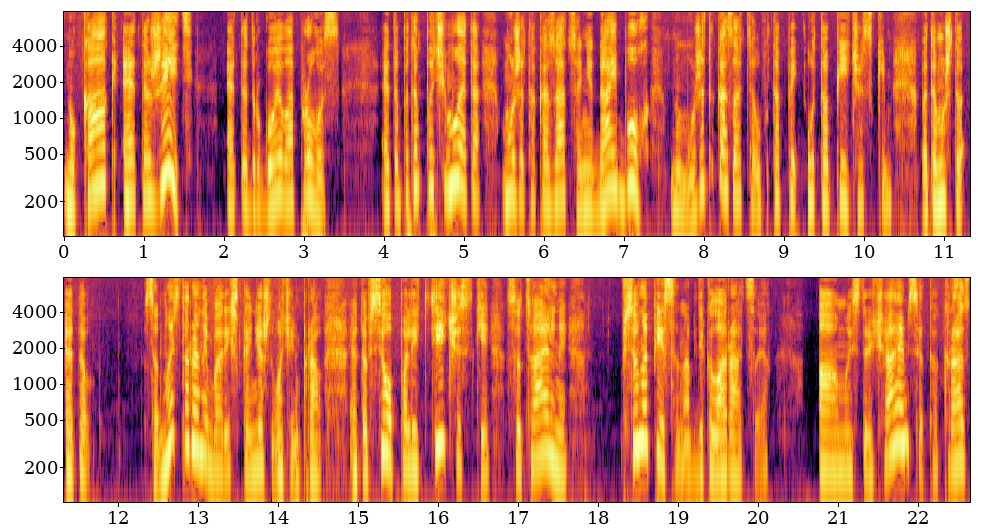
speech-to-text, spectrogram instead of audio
Но как это жить? Это другой вопрос. Это потому, почему это может оказаться, не дай бог, но может оказаться утопи, утопическим, потому что это с одной стороны, Борис, конечно, очень прав. Это все политически, социальный, все написано в декларациях. А мы встречаемся как раз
